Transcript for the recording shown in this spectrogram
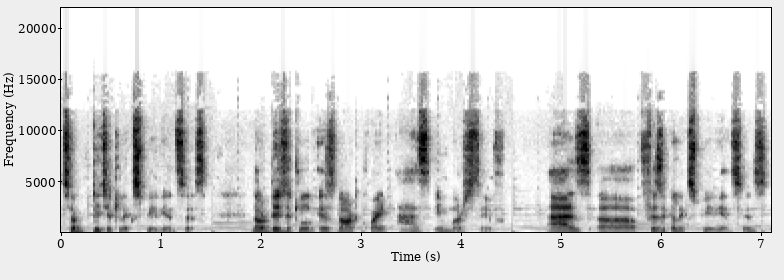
So, digital experiences. Now, digital is not quite as immersive as uh, physical experiences,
